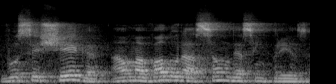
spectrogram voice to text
você chega a uma valoração dessa empresa.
